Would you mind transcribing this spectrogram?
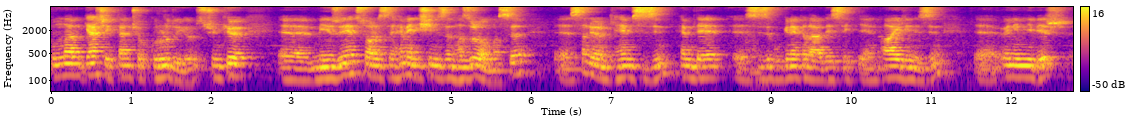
Bundan gerçekten çok gurur duyuyoruz. Çünkü e, mezuniyet sonrası hemen işinizin hazır olması e, sanıyorum ki hem sizin hem de e, sizi bugüne kadar destekleyen ailenizin önemli bir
